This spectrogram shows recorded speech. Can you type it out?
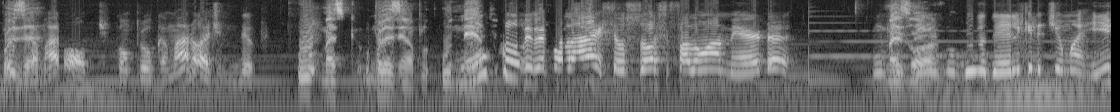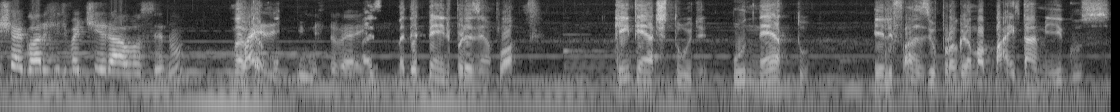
Pois é. Camarote. Comprou o camarote, entendeu? O- mas, por exemplo, o Neto. clube vai falar, ah, seu sócio falou uma merda com o Mas, vizinho ó. no grupo dele que ele tinha uma rixa, agora a gente vai tirar você. Não Mas, faz isso, velho. Mas, mas depende, por exemplo, ó. Quem tem atitude? O Neto, ele fazia o programa Baita Amigos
